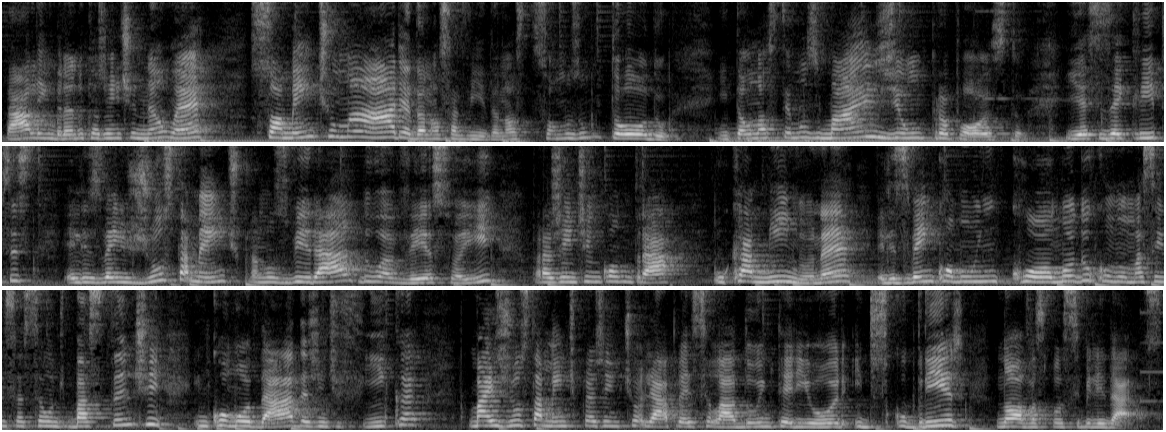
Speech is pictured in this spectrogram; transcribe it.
tá? Lembrando que a gente não é somente uma área da nossa vida, nós somos um todo. Então nós temos mais de um propósito. E esses eclipses, eles vêm justamente para nos virar do avesso aí, para a gente encontrar o caminho, né? Eles vêm como um incômodo, como uma sensação de bastante incomodada, a gente fica, mas justamente para a gente olhar para esse lado interior e descobrir novas possibilidades.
